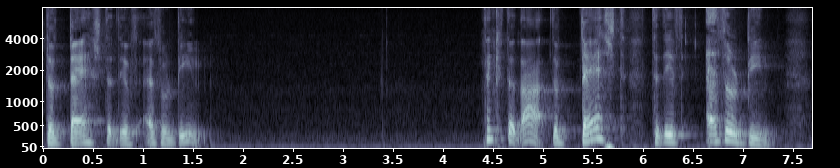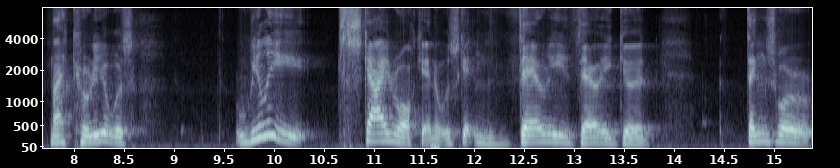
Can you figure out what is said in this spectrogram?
the best that they've ever been. Think about that. The best that they've ever been. My career was really skyrocketing. It was getting very, very good. Things were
